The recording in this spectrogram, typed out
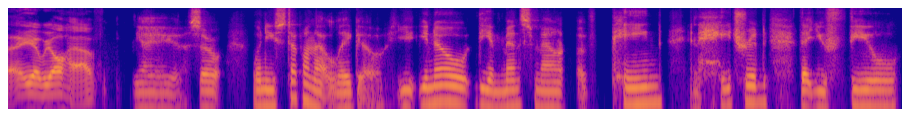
Uh, yeah, we all have. Yeah, yeah, yeah. So when you step on that Lego, you, you know the immense amount of pain and hatred that you feel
